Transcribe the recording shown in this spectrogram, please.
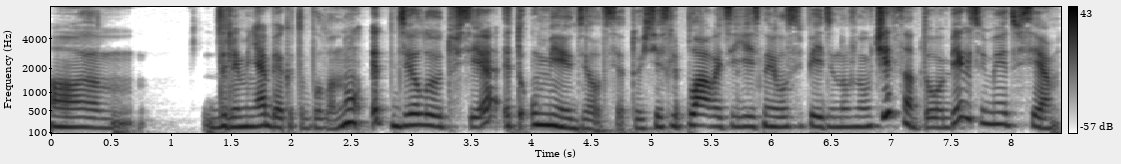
для меня бег это было, ну, это делают все, это умеют делать все. То есть, если плавать и есть на велосипеде нужно учиться, то бегать умеют все.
